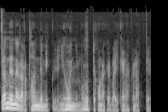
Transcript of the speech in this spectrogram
残念ながらパンデミックで日本に戻ってこなければいけなくなって、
